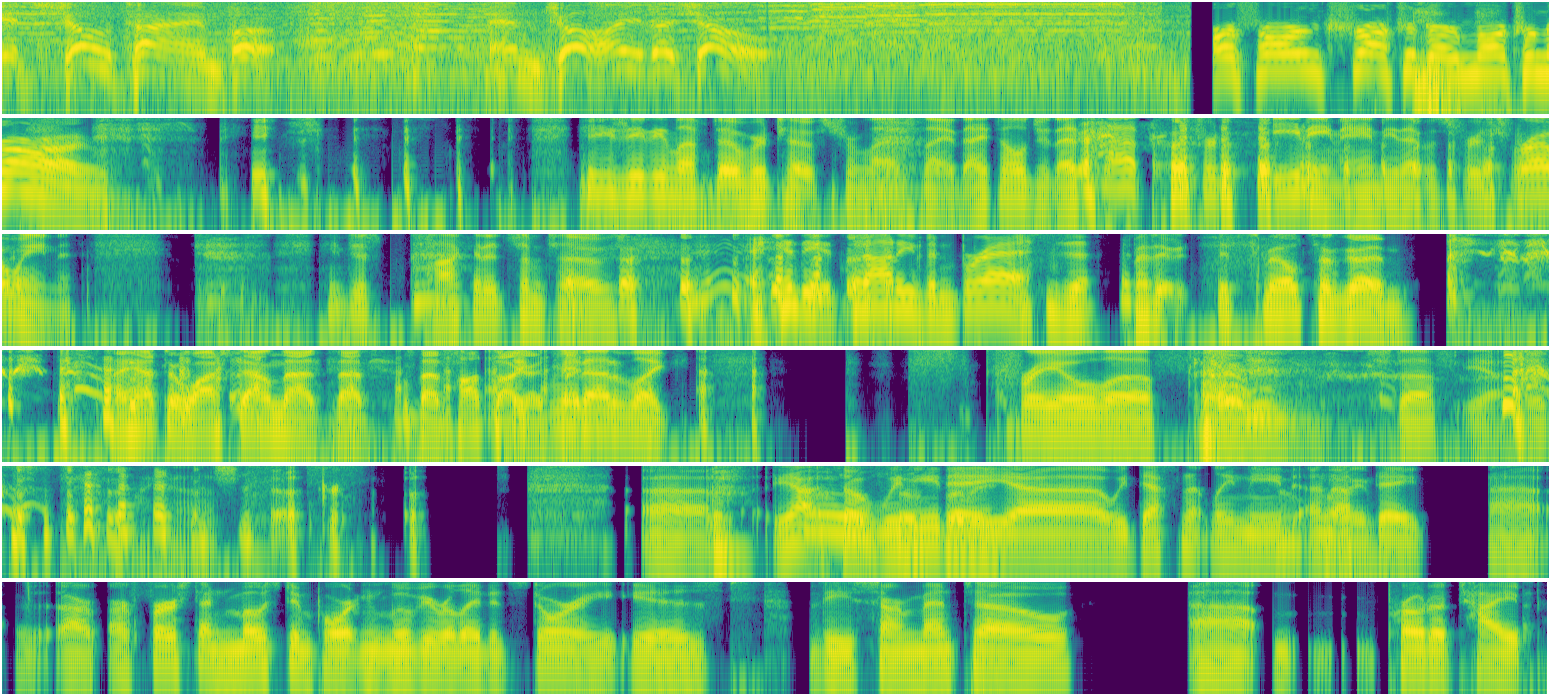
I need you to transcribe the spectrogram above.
It's showtime, folks. Enjoy the show. I find Saturday matinee. He's, he's eating leftover toast from last night. I told you that's not for eating, Andy. That was for throwing. He just pocketed some toast. Andy, it's not even bread. But it, it smelled so good. I had to wash down that that that hot dog. I Like, made out of like f- Crayola foam stuff. Yeah, it's oh my gosh. so gross. Uh, yeah, so we so need funny. a uh, we definitely need So an funny. update. Uh, our our first and most important movie related story is the Sarmento uh, prototype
